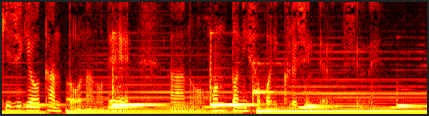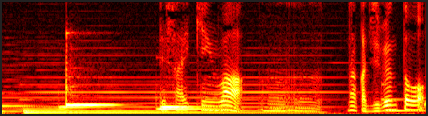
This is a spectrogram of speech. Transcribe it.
規事業担当なのであの本当にそこに苦しんでるんですよね。で最近はうんなんか自分と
